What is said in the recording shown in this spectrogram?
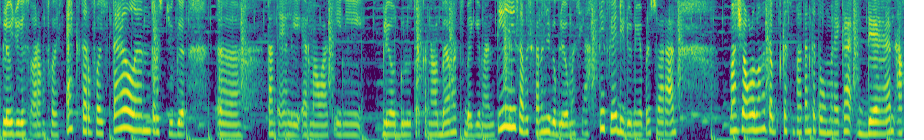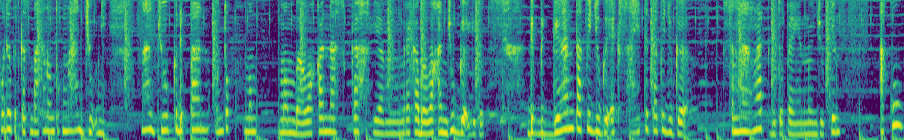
Beliau juga seorang voice actor voice talent. Terus juga uh, Tante Eli Ermawati ini beliau dulu terkenal banget sebagai mantili. Sampai sekarang juga beliau masih aktif ya di dunia persuaraan. Masya Allah banget dapat kesempatan ketemu mereka. Dan aku dapat kesempatan untuk maju nih. Maju ke depan untuk mem membawakan naskah yang mereka bawakan juga gitu. Deg-degan tapi juga excited tapi juga semangat gitu pengen nunjukin aku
